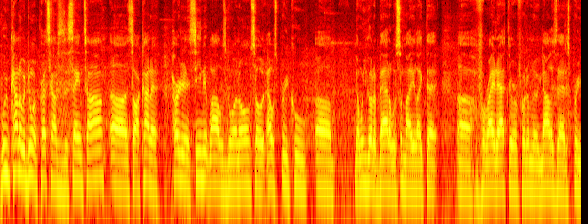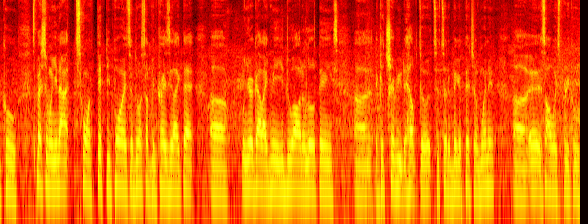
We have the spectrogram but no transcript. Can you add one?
we kind of were doing press conferences at the same time, uh, so I kind of heard it and seen it while it was going on. So that was pretty cool. Um, you know, when you go to battle with somebody like that, uh, for right after, for them to acknowledge that, it's pretty cool. Especially when you're not scoring 50 points or doing something crazy like that. Uh, when you're a guy like me, you do all the little things uh, to contribute to help to, to, to the bigger picture of winning. Uh, it's always pretty cool.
